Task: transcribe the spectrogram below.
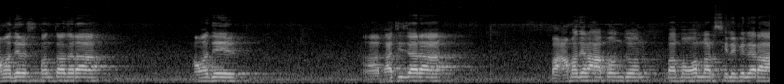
আমাদের সন্তানরা, আমাদের ভাতিজারা বা আমাদের আপনজন বা মহল্লার ছেলেপেলেরা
